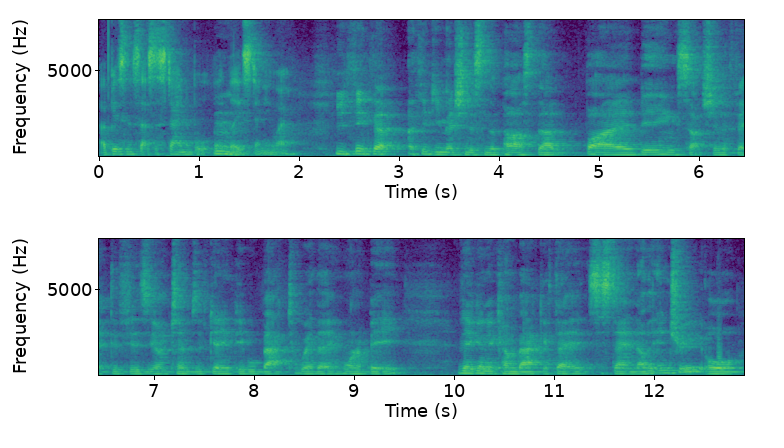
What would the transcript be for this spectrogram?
a business that's sustainable at Mm. least, anyway? You think that I think you mentioned this in the past that by being such an effective physio in terms of getting people back to where they want to be, they're going to come back if they sustain another injury, or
